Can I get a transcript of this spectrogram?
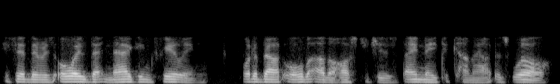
He said there is always that nagging feeling. What about all the other hostages? They need to come out as well.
